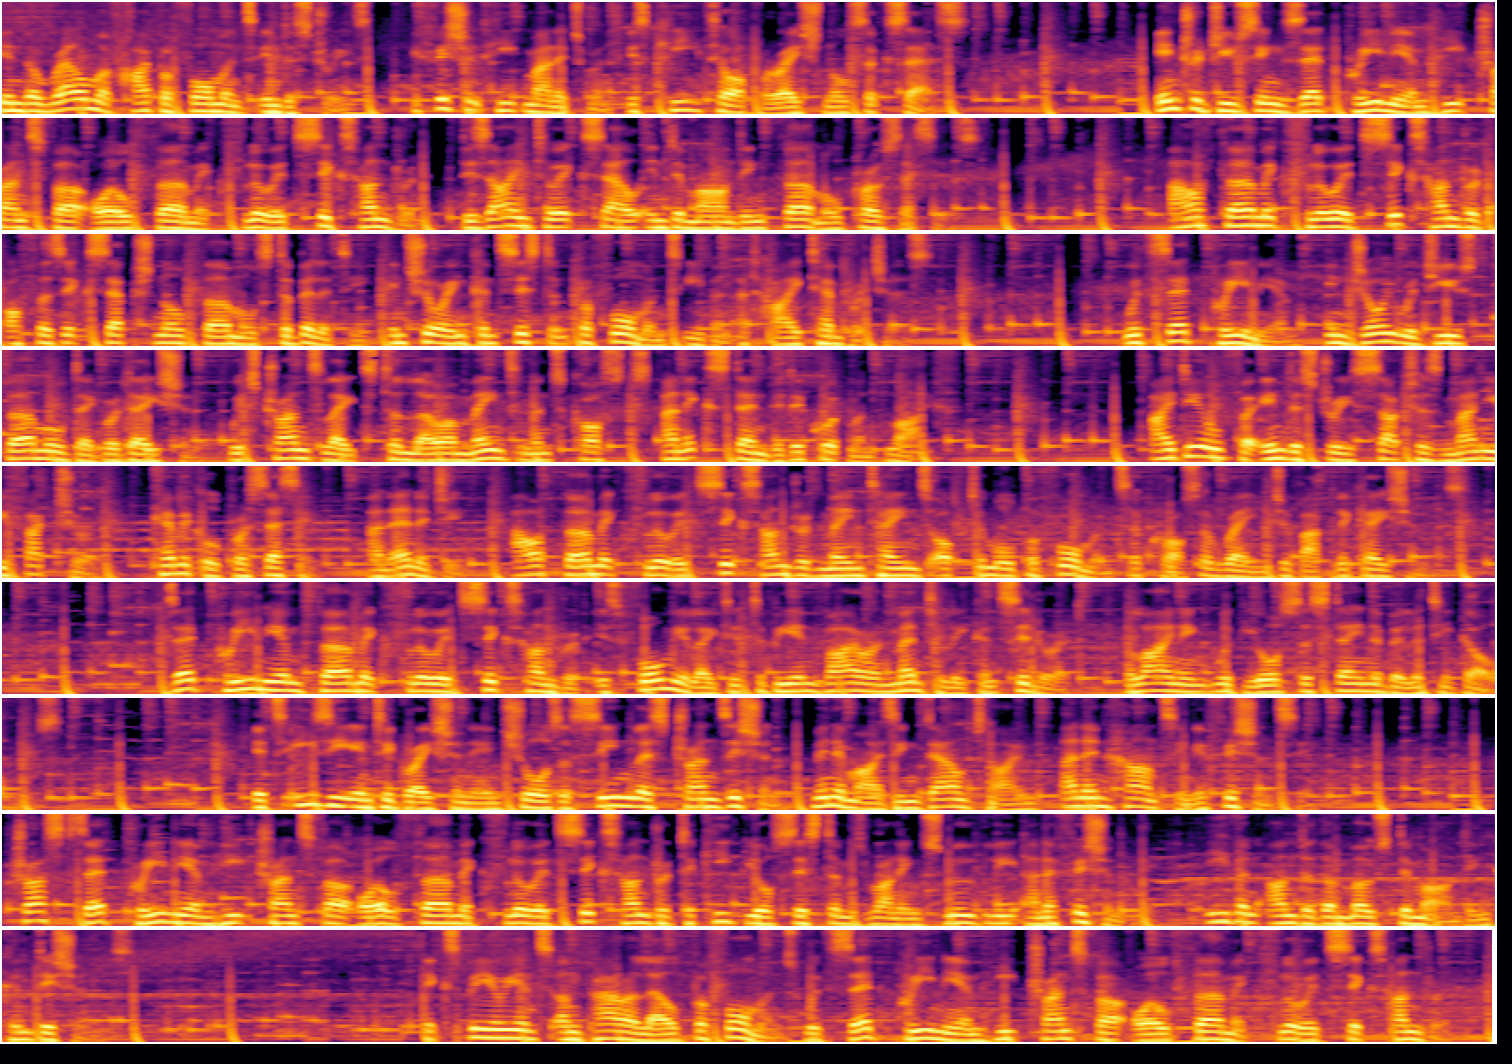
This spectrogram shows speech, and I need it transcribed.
In the realm of high-performance industries, efficient heat management is key to operational success. Introducing Z Premium Heat Transfer Oil Thermic Fluid 600, designed to excel in demanding thermal processes. Our Thermic Fluid 600 offers exceptional thermal stability, ensuring consistent performance even at high temperatures. With Z Premium, enjoy reduced thermal degradation, which translates to lower maintenance costs and extended equipment life. Ideal for industries such as manufacturing, chemical processing, and energy, our Thermic Fluid 600 maintains optimal performance across a range of applications. Z Premium Thermic Fluid 600 is formulated to be environmentally considerate, aligning with your sustainability goals. Its easy integration ensures a seamless transition, minimizing downtime and enhancing efficiency. Trust Z Premium Heat Transfer Oil Thermic Fluid 600 to keep your systems running smoothly and efficiently, even under the most demanding conditions. Experience unparalleled performance with Z Premium Heat Transfer Oil Thermic Fluid 600.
